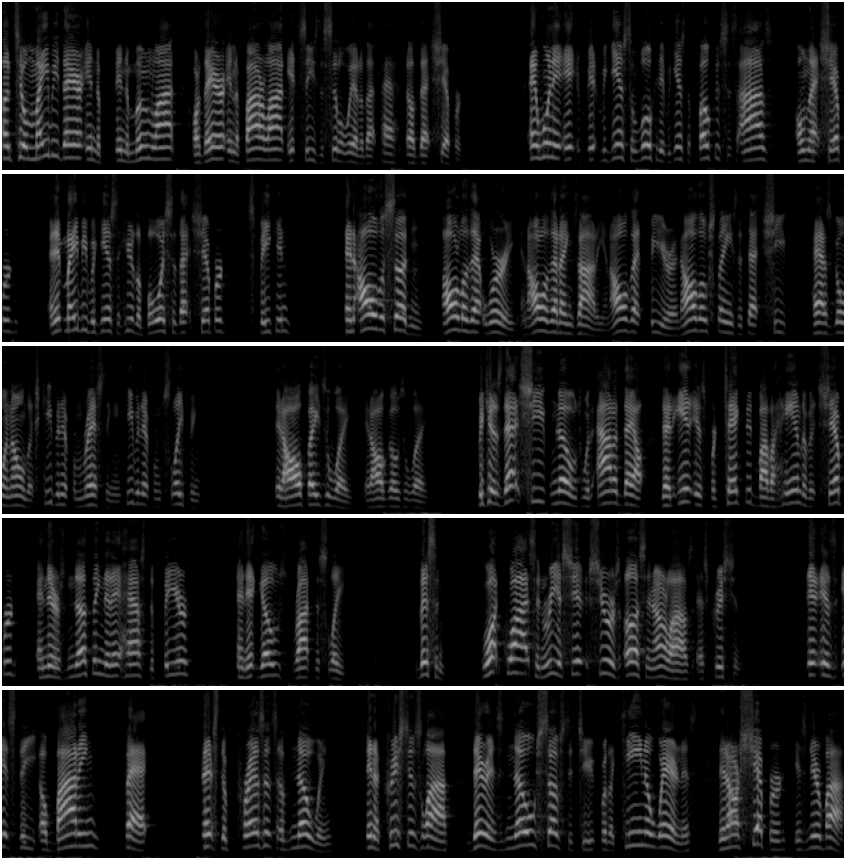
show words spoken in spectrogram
Until maybe there in the, in the moonlight or there in the firelight, it sees the silhouette of that, of that shepherd. And when it, it, it begins to look and it begins to focus its eyes on that shepherd, and it maybe begins to hear the voice of that shepherd speaking, and all of a sudden, all of that worry and all of that anxiety and all that fear and all those things that that sheep has going on that's keeping it from resting and keeping it from sleeping, it all fades away. It all goes away. Because that sheep knows without a doubt that it is protected by the hand of its shepherd, and there's nothing that it has to fear, and it goes right to sleep. Listen, what quiets and reassures us in our lives as Christians it is it's the abiding fact, it's the presence of knowing in a Christian's life there is no substitute for the keen awareness that our shepherd is nearby.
